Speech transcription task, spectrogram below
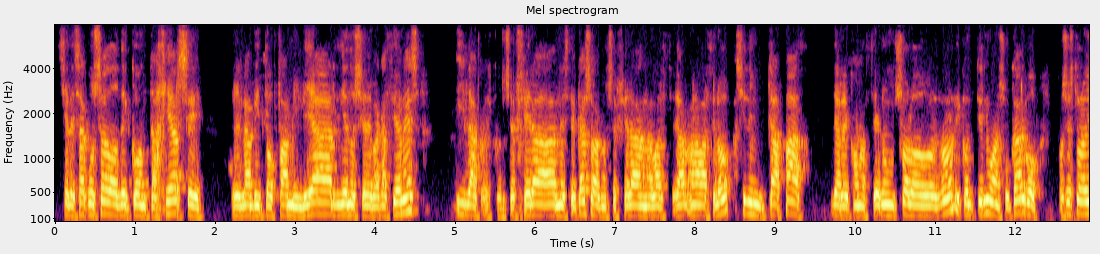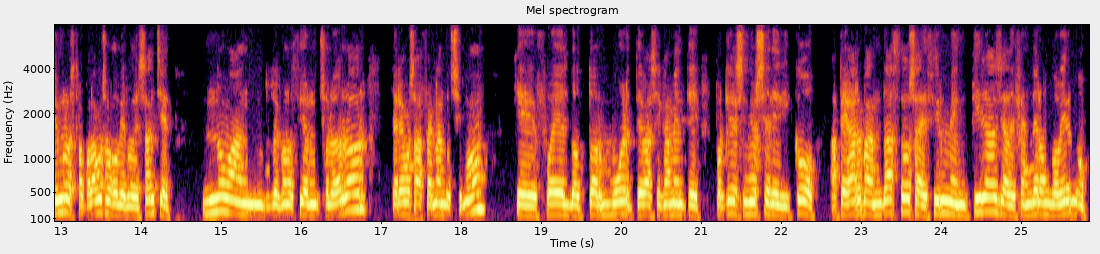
se les ha acusado de contagiarse en el ámbito familiar, yéndose de vacaciones y la consejera, en este caso, la consejera Ana, Barceló, ha sido incapaz de reconocer un solo error y continúa en su cargo. Pues esto lo mismo lo extrapolamos al gobierno de Sánchez. No han reconocido un solo error. Tenemos a Fernando Simón, que fue el doctor muerte básicamente, porque ese señor se dedicó a pegar bandazos, a decir mentiras y a defender a un gobierno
